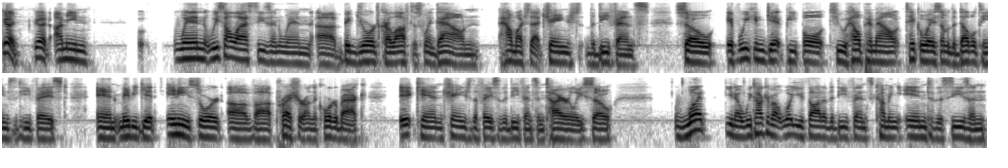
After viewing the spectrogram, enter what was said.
Good, good. I mean, when we saw last season when uh, Big George Karlaftis went down, how much that changed the defense. So if we can get people to help him out, take away some of the double teams that he faced, and maybe get any sort of uh, pressure on the quarterback, it can change the face of the defense entirely. So what you know, we talked about what you thought of the defense coming into the season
